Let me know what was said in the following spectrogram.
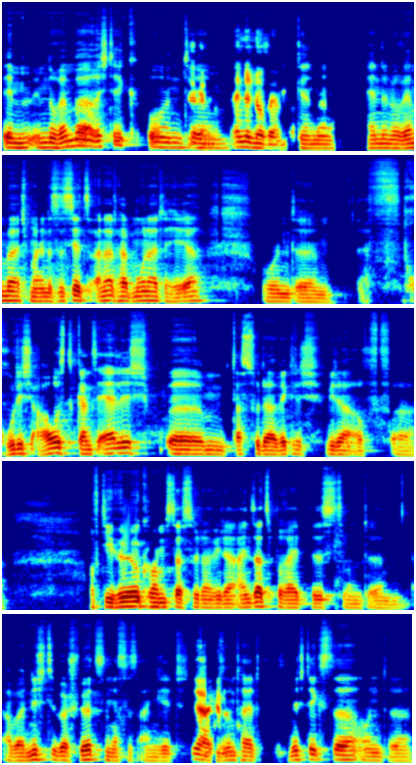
im, im November, richtig? Und ja genau. ähm, Ende November. genau, Ende November. Ich meine, das ist jetzt anderthalb Monate her. Und ähm, ruh dich aus, ganz ehrlich, ähm, dass du da wirklich wieder auf, äh, auf die Höhe kommst, dass du da wieder einsatzbereit bist und ähm, aber nichts überstürzen, was das angeht. Ja, genau. Gesundheit ist das Wichtigste und äh,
